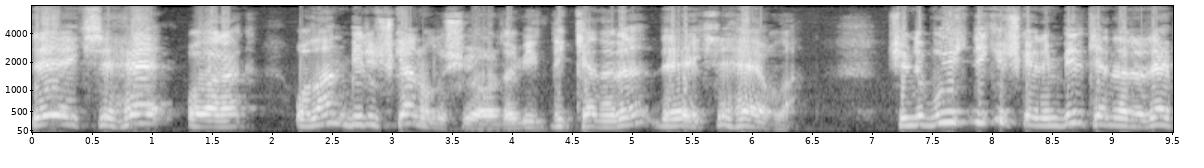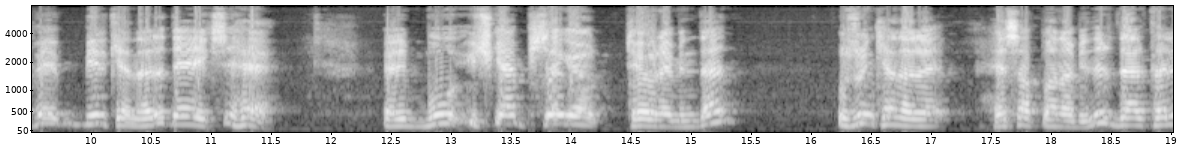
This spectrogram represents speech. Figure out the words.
D eksi H olarak olan bir üçgen oluşuyor orada. Bir dik kenarı D eksi H olan. Şimdi bu dik üçgenin bir kenarı RP, bir kenarı D eksi H. E, bu üçgen Pisagor teoreminden uzun kenarı hesaplanabilir. Delta L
